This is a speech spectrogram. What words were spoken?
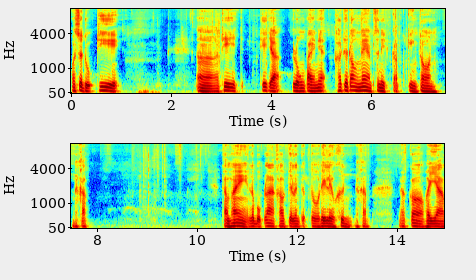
วัสดุที่เอ่อที่ที่จะลงไปเนี่ยเขาจะต้องแนบสนิทกับกิ่งตอนนะครับ ทำให้ระบบรากเขาเจริญเติบโตได้เร็วขึ้นนะครับ แล้วก็พยายาม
